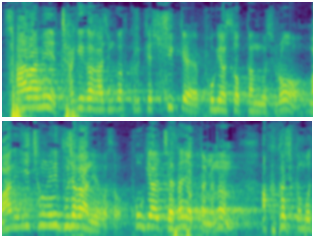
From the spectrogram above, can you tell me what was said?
사람이 자기가 가진 것 그렇게 쉽게 포기할 수 없다는 것으로 만일 이 청년이 부자가 아니어서 포기할 재산이 없다면은 아 그까짓 거뭐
